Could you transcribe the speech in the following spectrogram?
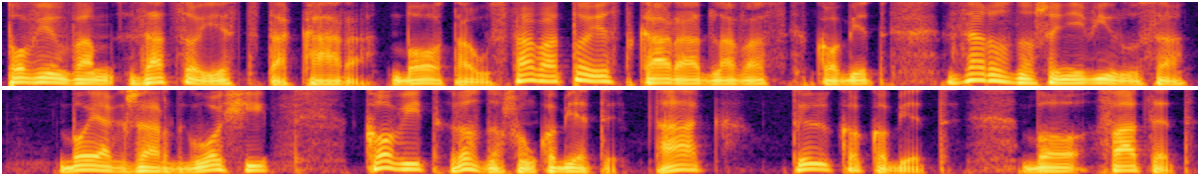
powiem wam, za co jest ta kara, bo ta ustawa to jest kara dla was, kobiet, za roznoszenie wirusa. Bo jak żart głosi, COVID roznoszą kobiety. Tak, tylko kobiety. Bo facet,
